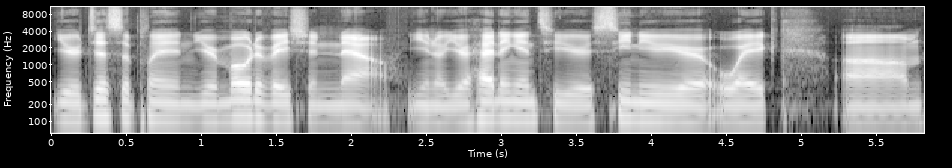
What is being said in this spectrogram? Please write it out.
your discipline, your motivation now. You know, you're heading into your senior year at Wake um,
